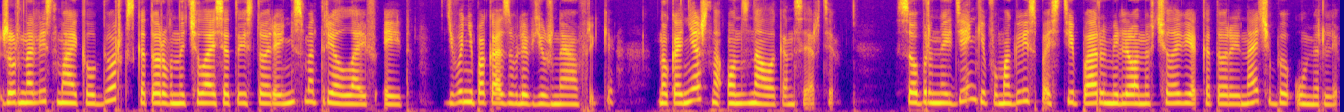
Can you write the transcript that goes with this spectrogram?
Журналист Майкл Бёрк, с которого началась эта история, не смотрел Live Aid. Его не показывали в Южной Африке. Но, конечно, он знал о концерте. Собранные деньги помогли спасти пару миллионов человек, которые иначе бы умерли,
